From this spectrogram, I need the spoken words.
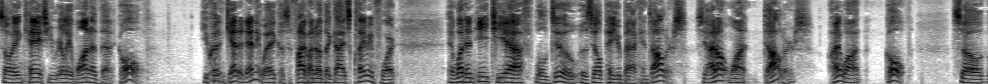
So in case you really wanted that gold, you couldn't get it anyway because the 500 other guys claiming for it. And what an ETF will do is they'll pay you back in dollars. See, I don't want dollars. I want gold. So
